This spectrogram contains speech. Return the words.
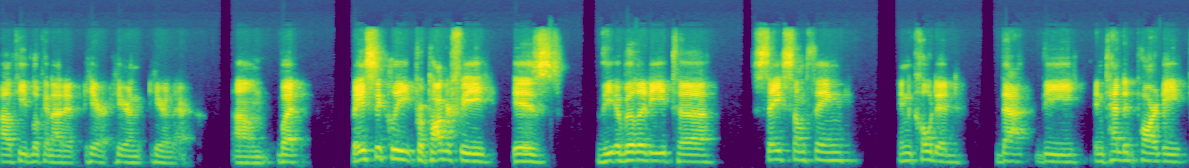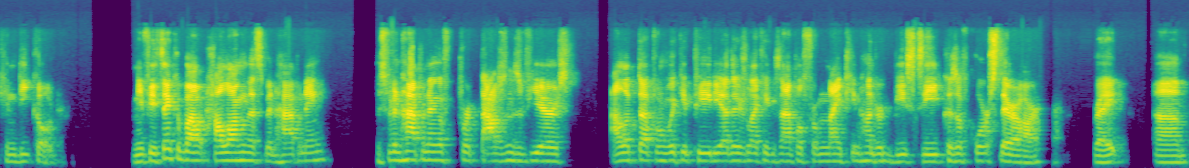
I'll keep looking at it here here and here and there. Um, but basically, cryptography is the ability to say something encoded that the intended party can decode. And if you think about how long that's been happening, it's been happening for thousands of years. I looked up on Wikipedia, there's like examples from 1900 BC, because of course there are, right? Um,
